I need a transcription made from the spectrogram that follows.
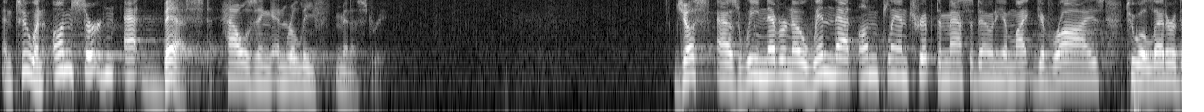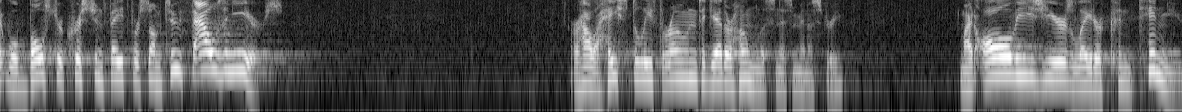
and to an uncertain at best housing and relief ministry. just as we never know when that unplanned trip to Macedonia might give rise to a letter that will bolster Christian faith for some 2,000 years, or how a hastily thrown together homelessness ministry might all these years later continue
